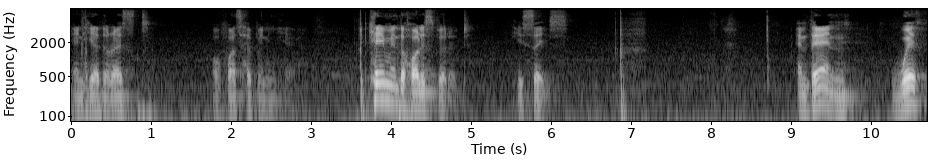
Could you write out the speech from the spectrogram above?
and hear the rest of what's happening here. It came in the Holy Spirit, he says. And then with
